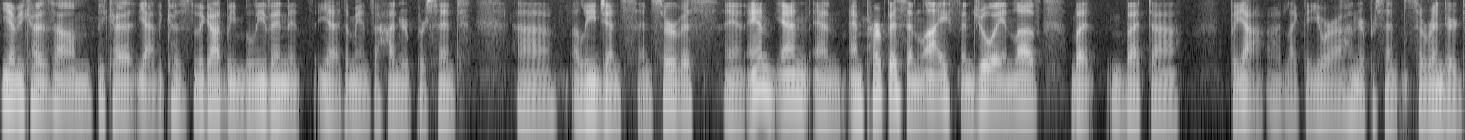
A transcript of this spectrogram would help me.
Yeah, because um, because yeah, because the God we believe in, it's yeah, I mean it's a hundred percent uh, allegiance and service and and and and and purpose and life and joy and love, but but uh, but yeah, I'd like that you are a hundred percent surrendered.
